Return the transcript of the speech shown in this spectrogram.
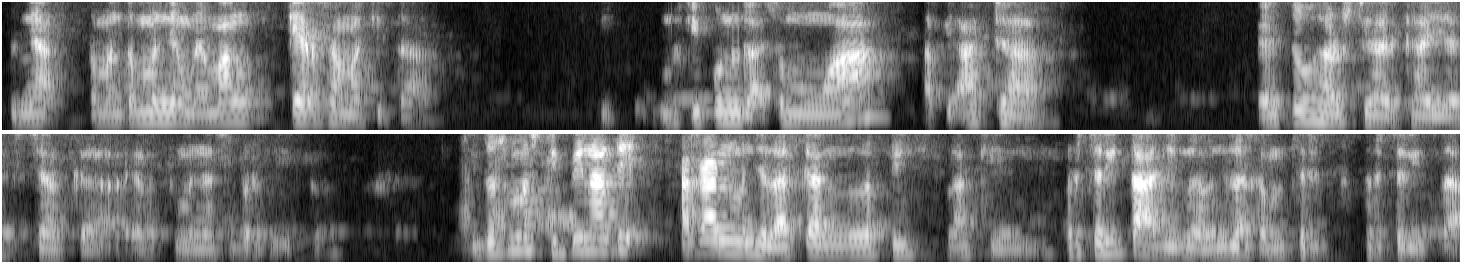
punya teman-teman yang memang care sama kita meskipun nggak semua tapi ada itu harus dihargai dan dijaga yang temannya seperti itu itu Mas Dipi nanti akan menjelaskan lebih lagi bercerita sih Mbak, menjelaskan bercerita, bercerita.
